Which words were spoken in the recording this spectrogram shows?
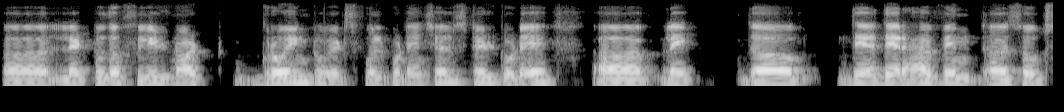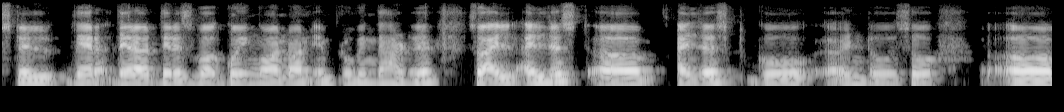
uh, led to the field not growing to its full potential. Still today uh, like the there there have been uh, so still there there are there is work going on on improving the hardware. So i'll i'll just uh, i'll just go uh, into so uh,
